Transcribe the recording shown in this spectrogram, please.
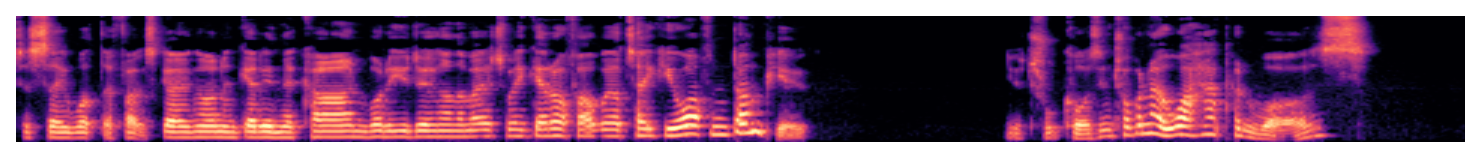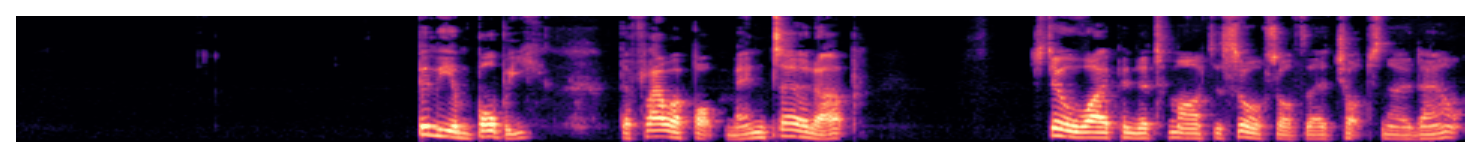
to say what the fuck's going on and get in the car and what are you doing on the motorway? Get off, I will take you off and dump you. You're tr- causing trouble. No, what happened was Billy and Bobby, the flower pot men, turn up, still wiping the tomato sauce off their chops, no doubt,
